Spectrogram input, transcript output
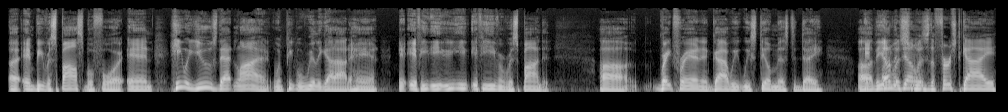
uh, and be responsible for it. And he would use that line when people really got out of hand, if he if he even responded. Uh, great friend and guy we, we still miss today. Uh, the and other was, gentleman was the first guy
